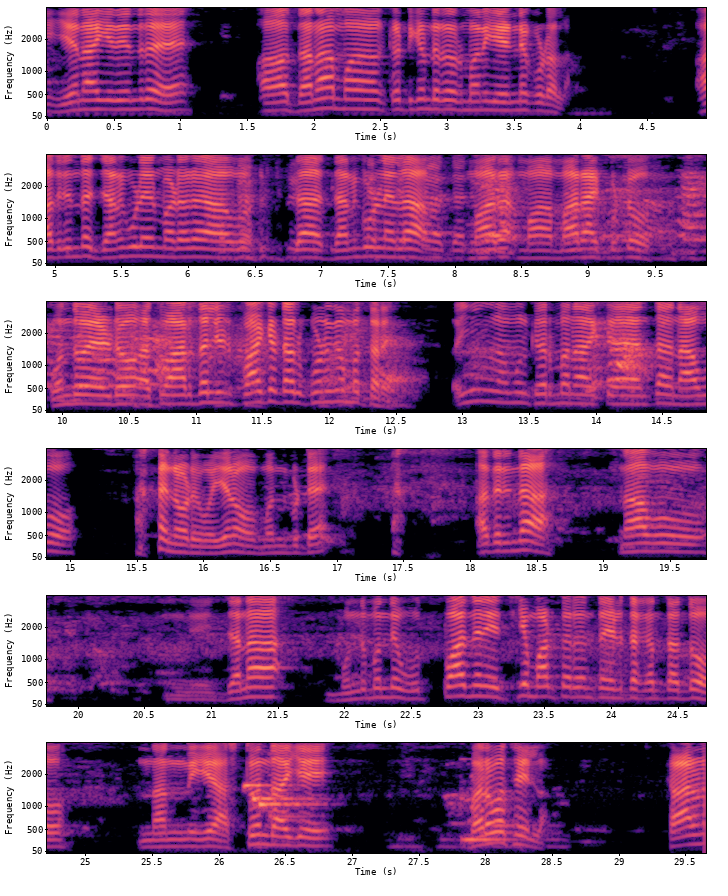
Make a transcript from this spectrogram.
ಈಗ ಏನಾಗಿದೆ ಅಂದರೆ ಆ ದನ ಮ, ಕಟ್ಕೊಂಡಿರೋರ ಮನೆಗೆ ಎಣ್ಣೆ ಕೊಡಲ್ಲ. ಆದ್ದರಿಂದ ಜನಗಳು ಏನು ಮಾಡ್ಯಾರ ದನಗಳನ್ನೆಲ್ಲ ಮಾರ ಮಾರ ಹಾಕ್ಬಿಟ್ಟು ಒಂದು ಎರಡು ಅಥವಾ ಅರ್ಧ ಲೀಟ್ರ್ ಪಾಕೆಟ್ ಅಲ್ಲಿ ಕುಣ್ಕೊಂಬತ್ತಾರೆ ಅಯ್ಯೋ ನಮ್ಮ ಕರ್ಮನ ಹಾಕ ಅಂತ ನಾವು ನೋಡಿ, ಏನೋ ಬಂದ್ಬಿಟ್ಟೆ. ಅದರಿಂದ ನಾವು ಜನ ಮುಂದೆ ಮುಂದೆ ಉತ್ಪಾದನೆ ಹೆಚ್ಚಿಗೆ ಮಾಡ್ತಾರೆ ಅಂತ ಹೇಳ್ತಕ್ಕಂಥದ್ದು ನನಗೆ ಅಷ್ಟೊಂದಾಗಿ ಭರವಸೆ ಇಲ್ಲ. ಕಾರಣ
